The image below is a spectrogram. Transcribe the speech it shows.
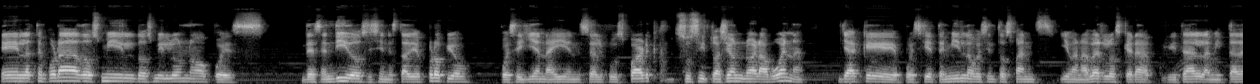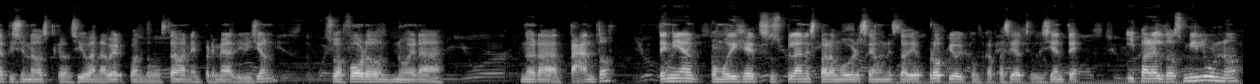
En la temporada 2000-2001, pues descendidos y sin estadio propio, pues seguían ahí en Selhurst Park. Su situación no era buena, ya que pues 7.900 fans iban a verlos, que era literal la mitad de aficionados que los iban a ver cuando estaban en primera división. Su aforo no era, no era tanto. Tenían, como dije, sus planes para moverse a un estadio propio y con capacidad suficiente. Y para el 2001,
